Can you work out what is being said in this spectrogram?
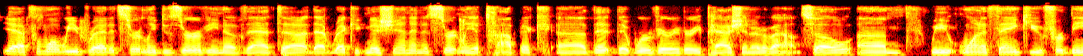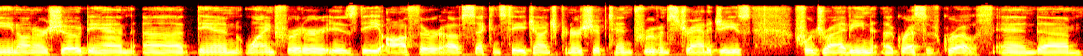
yeah, from what we've read, it's certainly deserving of that uh, that recognition, and it's certainly a topic uh, that that we're very very passionate about. So um, we want to thank you for being on our show, Dan. Uh, Dan Weinfurter is the author of Second Stage Entrepreneurship: Ten Proven Strategies for Driving Aggressive Growth, and um,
